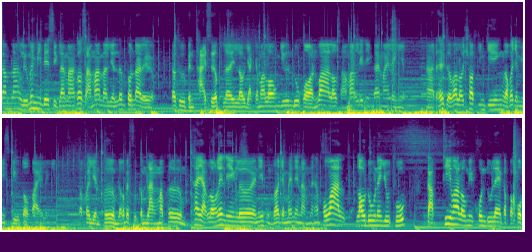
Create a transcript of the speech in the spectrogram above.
กำลังหรือไม่มีเบสิกอะไรมาก็สามารถมาเรียนเริ่มต้นได้เลยครับ ก็คือเป็นถ่ายเซิร์ฟเลยเราอยากจะมาลองยืนดูก่อนว่าเราสามารถเล่นเองได้ไหมอะไรเงี้ยอ่าแต่ถ้าเกิดว่าเราชอบจริง ๆ เราก็จะมีสกิลต่อไปอะไรเงี้ยเราค่อยเรียนเพิ่มแล้วก็ไปฝึกกำลังมาเพิ่ม ถ้าอยากลองเล่นเองเลยนี่ผมก็จะไม่แนะนำนะครับ เพราะว่าเราดูใน YouTube กับที่ว่าเรามีคนดูแลกับประกบ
